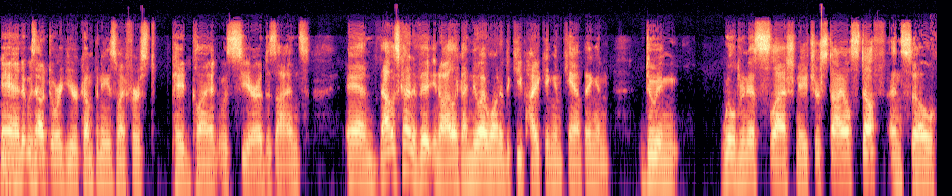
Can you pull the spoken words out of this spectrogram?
Mhm. And it was outdoor gear companies. My first paid client was Sierra Designs. And that was kind of it. You know, I like I knew I wanted to keep hiking and camping and doing wilderness slash nature style stuff and so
